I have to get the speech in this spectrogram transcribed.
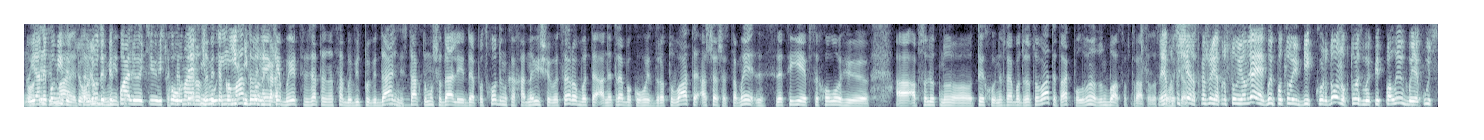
Ну, я не помітив цього. Люди розуміти. підпалюють Так військову це має техніку, розуміти командування, яке боїться взяти на себе відповідальність, так тому що далі йде по сходинках. А навіщо ви це робите? А не треба когось дратувати, а ще щось. Та ми за цією психологією абсолютно тихо не треба дратувати. Так, половина Донбасу втратили Ну, я просто часу. ще раз скажу, я просто уявляю, якби по той бік кордону хтось би підпалив би якусь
